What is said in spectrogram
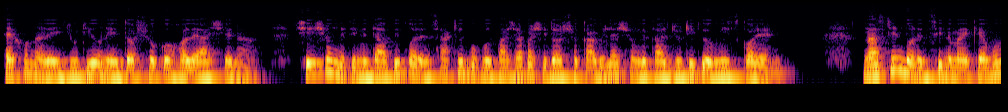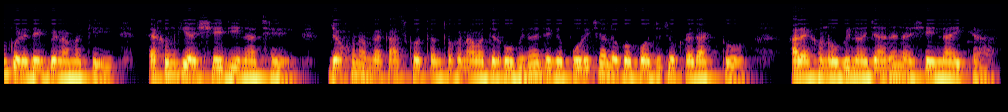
এখন আর এই জুটিও নেই, দর্শকও হলে আসে না। সেই সঙ্গে তিনি দাবি করেন, সাকিব অপুর পাশাপাশি দর্শক কাবিলার সঙ্গে তার জুটিকেও মিস করেন। নাসরিন বলেন, সিনেমায় কেমন করে দেখবেন আমাকে? এখন কি আর সেই দিন আছে? যখন আমরা কাজ করতাম, তখন আমাদের অভিনয় দেখে পরিচালক ও প্রযোজকরা ডাকতো, আর এখন অভিনয় জানে না সেই নায়িকা।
